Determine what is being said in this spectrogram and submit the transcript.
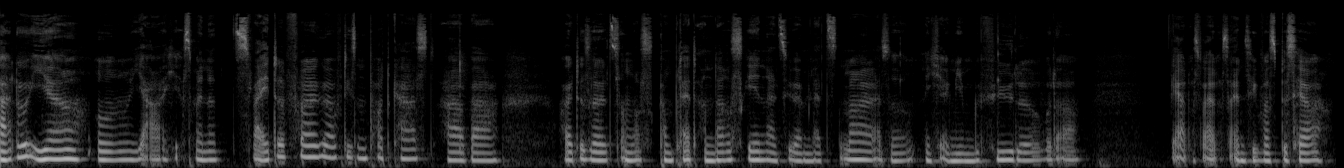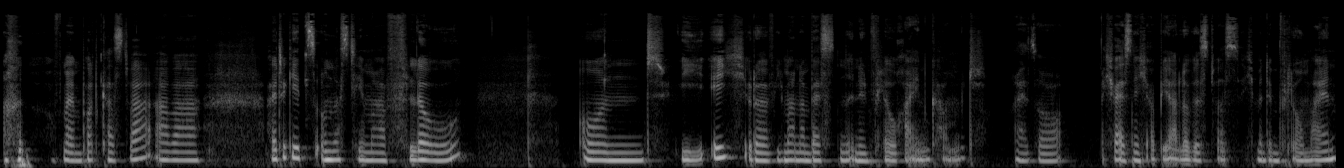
Hallo ihr. Uh, ja, hier ist meine zweite Folge auf diesem Podcast, aber heute soll es um was komplett anderes gehen als wie beim letzten Mal. Also nicht irgendwie um Gefühle oder ja, das war das Einzige, was bisher auf meinem Podcast war. Aber heute geht es um das Thema Flow und wie ich oder wie man am besten in den Flow reinkommt. Also ich weiß nicht, ob ihr alle wisst, was ich mit dem Flow meine.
